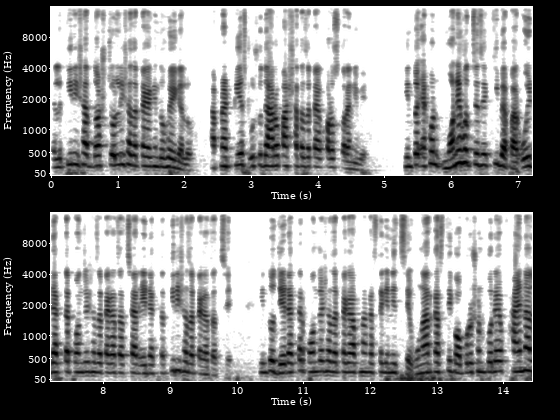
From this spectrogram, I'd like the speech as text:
তাহলে তিরিশ হাজার দশ, চল্লিশ হাজার টাকা কিন্তু হয়ে গেল। আপনার টেস্ট ওষুধে আরও পাঁচ, সাত হাজার টাকা খরচ করা নিবে। কিন্তু এখন মনে হচ্ছে যে কি ব্যাপার? ওই ডাক্তার পঞ্চাশ হাজার টাকা চাচ্ছে আর এই ডাক্তার তিরিশ হাজার টাকা চাচ্ছে। কিন্তু যে ডাক্তার পঞ্চাশ হাজার টাকা আপনার কাছ থেকে নিচ্ছে, ওনার কাছ থেকে অপারেশন করে ফাইনাল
